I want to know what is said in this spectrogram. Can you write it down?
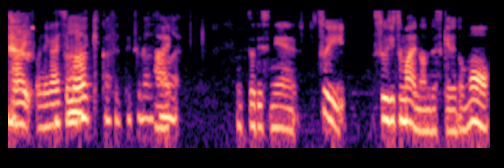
はい、お願いしはまい聞かせてください。はえっとですね、つい数日前なんですけれども、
